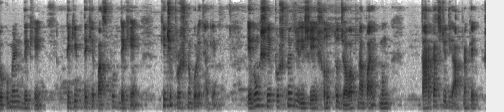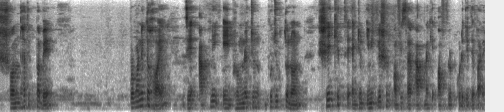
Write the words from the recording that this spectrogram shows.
ডকুমেন্ট দেখে টিকিট দেখে পাসপোর্ট দেখে কিছু প্রশ্ন করে থাকে। এবং সেই প্রশ্নের যদি সে সদুত্তর জবাব না পায় এবং তার কাছে যদি আপনাকে সন্ধ্যাতীতভাবে প্রমাণিত হয় যে আপনি এই ভ্রমণের জন্য উপযুক্ত নন, সেই ক্ষেত্রে একজন ইমিগ্রেশন অফিসার আপনাকে অফলোড করে দিতে পারে।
